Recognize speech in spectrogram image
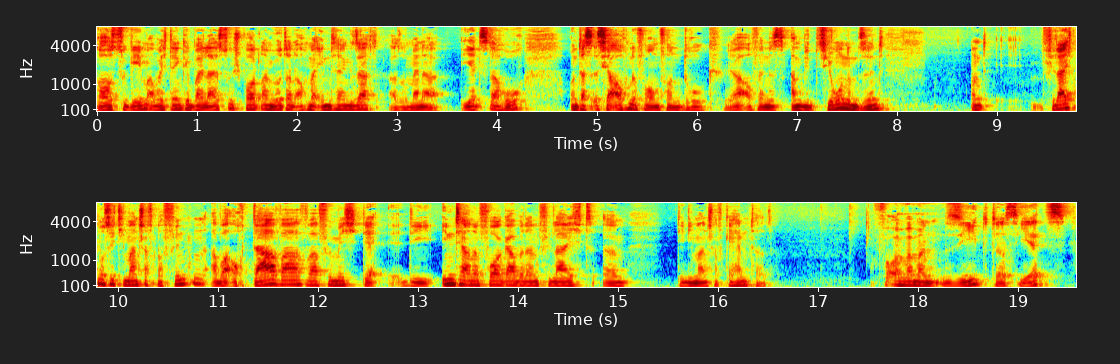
rauszugeben, aber ich denke, bei Leistungssportlern wird dann auch mal intern gesagt, also Männer, jetzt da hoch. Und das ist ja auch eine Form von Druck, ja, auch wenn es Ambitionen sind. Und vielleicht muss ich die Mannschaft noch finden, aber auch da war, war für mich der, die interne Vorgabe dann vielleicht, ähm, die die Mannschaft gehemmt hat. Vor allem, weil man sieht, dass jetzt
